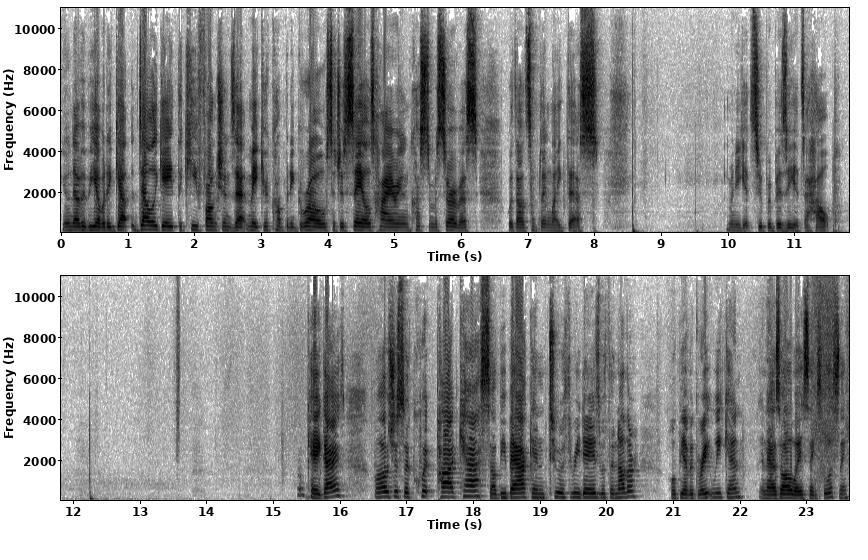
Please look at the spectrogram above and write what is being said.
You'll never be able to get delegate the key functions that make your company grow, such as sales, hiring, and customer service, without something like this. When you get super busy, it's a help. Okay, guys. Well, that was just a quick podcast. I'll be back in two or three days with another. Hope you have a great weekend. And as always, thanks for listening.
